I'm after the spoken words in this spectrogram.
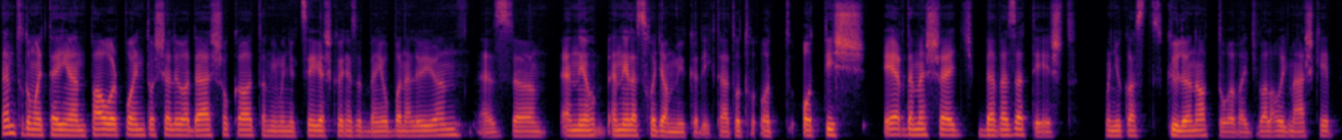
nem tudom, hogy te ilyen PowerPointos előadásokat, ami mondjuk céges környezetben jobban előjön, ez ennél, ennél ez hogyan működik? Tehát ott, ott, ott is érdemes egy bevezetést? Mondjuk azt külön attól, vagy valahogy másképp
